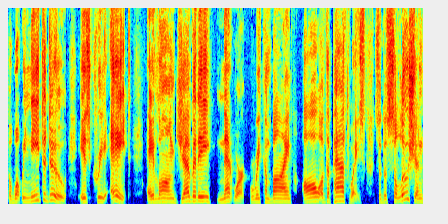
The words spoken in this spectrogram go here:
But what we need to do is create a longevity network where we combine all of the pathways. So the solution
